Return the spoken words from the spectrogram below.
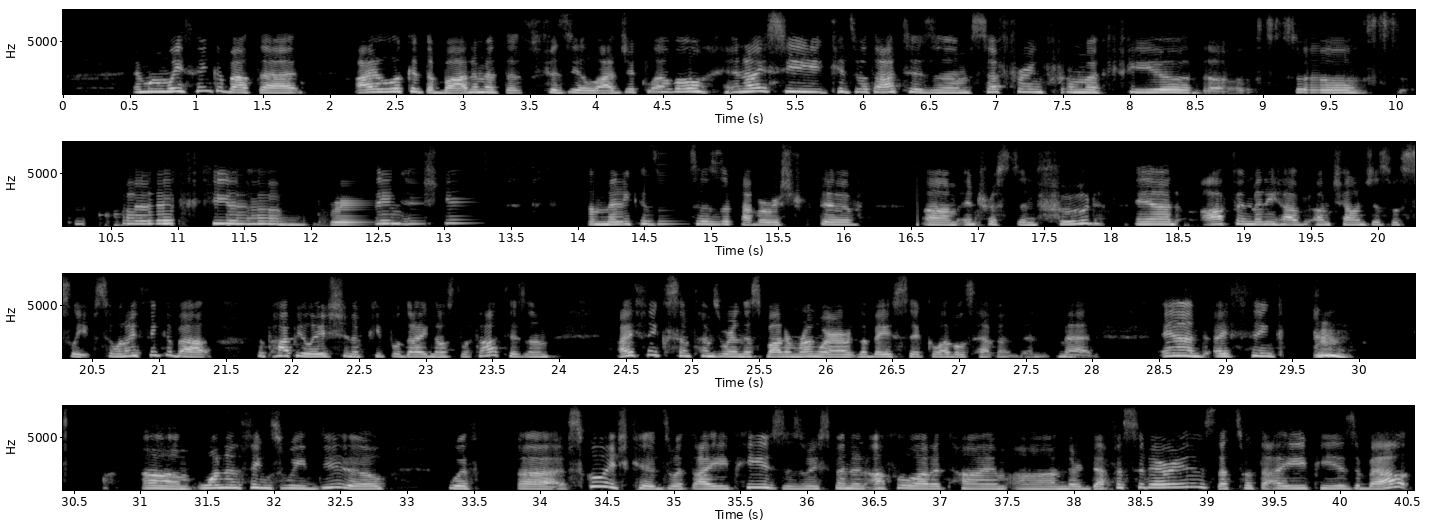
And when we think about that, I look at the bottom at the physiologic level, and I see kids with autism suffering from a few of those. So quite a few have breathing issues. Many kids with autism have a restrictive um, interest in food, and often many have um, challenges with sleep. So when I think about the population of people diagnosed with autism, I think sometimes we're in this bottom rung where the basic levels haven't been met. And I think um, one of the things we do with uh, school age kids with IEPs is we spend an awful lot of time on their deficit areas. That's what the IEP is about,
